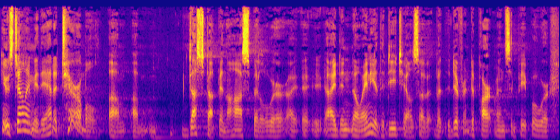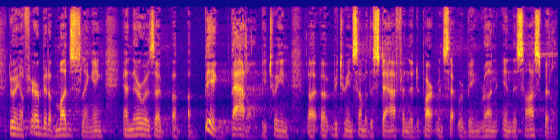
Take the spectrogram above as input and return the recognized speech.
he was telling me they had a terrible um, um, dust up in the hospital where I, I, didn't know any of the details of it, but the different departments and people were doing a fair bit of mudslinging, and there was a, a, a big battle between, uh, uh, between some of the staff and the departments that were being run in this hospital.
